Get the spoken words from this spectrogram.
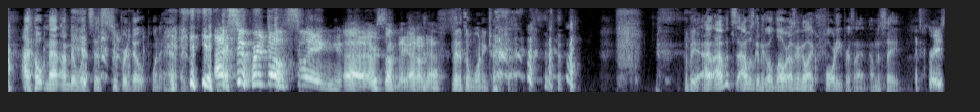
I hope Matt Underwood says super dope when it happens. a super dope swing uh, or something. I don't know. then it's a warning track shot. but yeah, I, I would. s- I was gonna go lower. I was gonna go like forty percent. I'm gonna say That's crazy.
